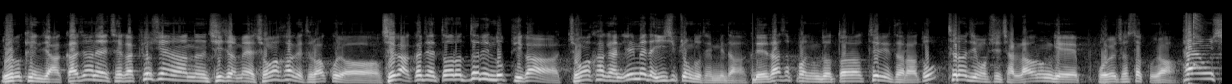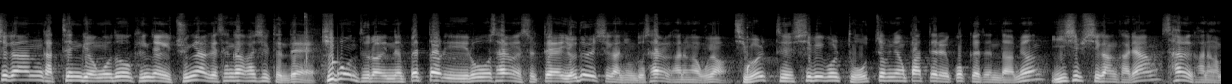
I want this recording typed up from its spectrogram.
이렇게 이제 아까 전에 제가 표시해놨는 지점에 정확하게 들어왔고요. 제가 아까 전에 떨어뜨린 높이가 정확하게 한 1m 20 정도 됩니다. 네다섯 번 정도 떨어뜨리더라도 틀어짐 없이 잘 나오는 게 보여졌었고요. 사용 시간 같은 경우도 굉장히 중요하게 생각하실 텐데 기본 들어있는 배터리로 사용했을 때 8시간 정도 사용이 가능하고요. 디볼트 12V 5.0 배터리를 꽂게 된다면 20시간 가량 사용이 가능합니다.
